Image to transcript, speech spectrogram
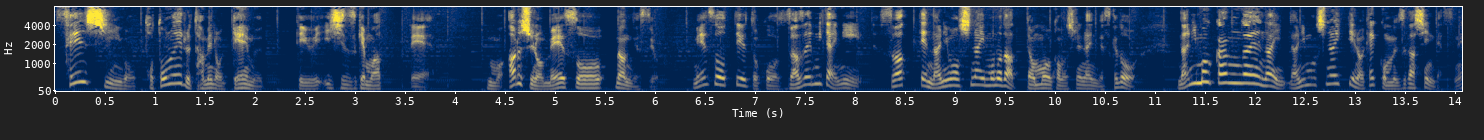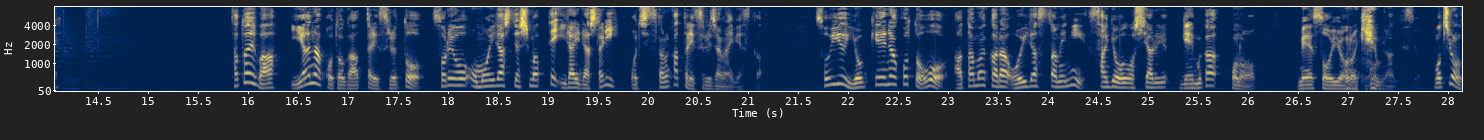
精神を整えるためのゲームっていう位置づけもあって、もうある種の瞑想なんですよ。瞑想っていうとこう座禅みたいに座って何もしないものだって思うかもしれないんですけど、何も考えない、何もしないっていうのは結構難しいんですね。例えば嫌なことがあったりすると、それを思い出してしまってイライラしたり落ち着かなかったりするじゃないですか。そういう余計なことを頭から追い出すために作業をしてやるゲームがこの瞑想用のゲームなんですよ。もちろん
